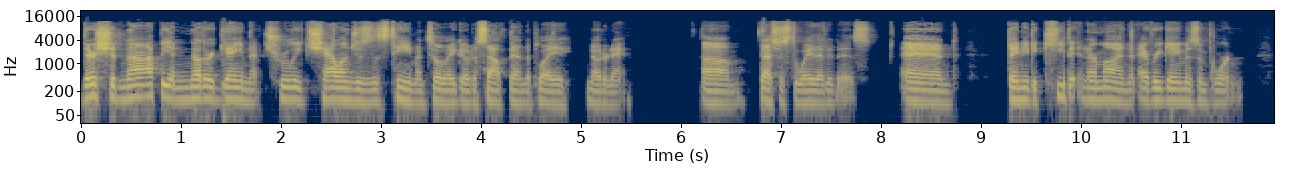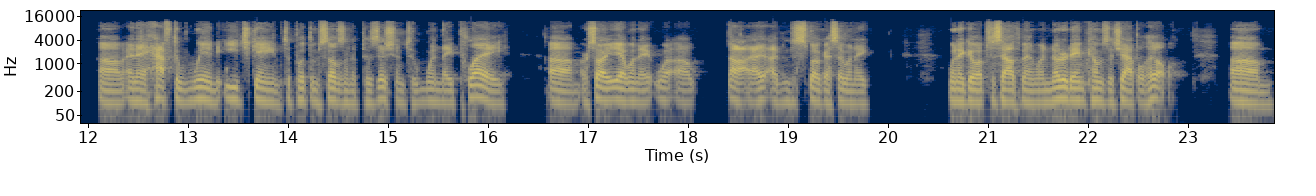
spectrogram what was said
there should not be another game that truly challenges this team until they go to South Bend to play Notre Dame. Um, that's just the way that it is. And they need to keep it in their mind that every game is important. Um, and they have to win each game to put themselves in a position to when they play, um, or sorry, yeah, when they, uh, I, I misspoke. I said when they, when they go up to South Bend, when Notre Dame comes to Chapel Hill, um,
